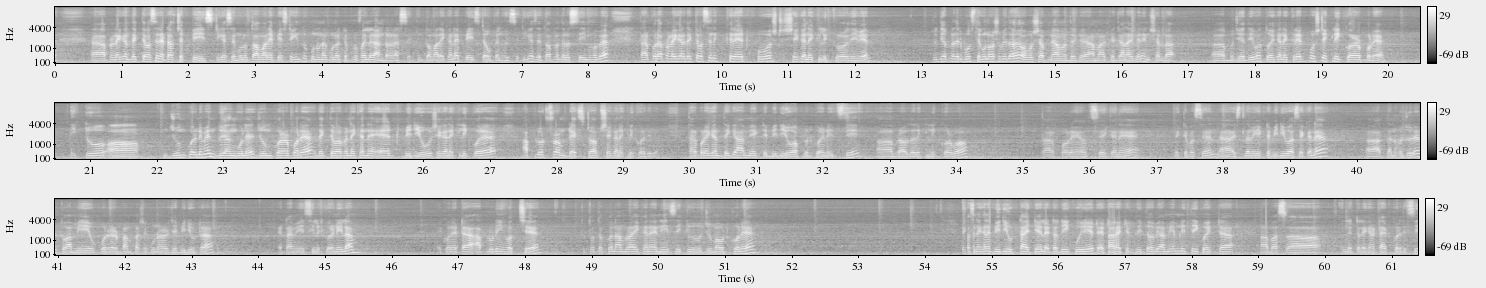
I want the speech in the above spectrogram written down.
আপনারা এখানে দেখতে পাচ্ছেন, এটা হচ্ছে পেজ ঠিক আছে? মূলত আমার এই পেজটা কিন্তু কোনো না কোনো একটা প্রোফাইলের আন্ডার আছে। কিন্তু আমার এখানে পেজটা ওপেন হয়েছে, ঠিক আছে? তো আপনাদেরও সেম হবে। তারপরে আপনারা এখানে দেখতে পাচ্ছেন ক্রিয়েট পোস্ট সেখানে ক্লিক করে দিবেন। যদি আপনাদের বুঝতে কোনো অসুবিধা হয়, অবশ্যই আপনি আমাদেরকে, আমাকে জানাইবেন, ইনশাল্লাহ বুঝিয়ে দেব। তো এখানে ক্রিয়েট পোস্টে ক্লিক করার পরে, একটু জুম করে নেবেন দুই আঙ্গুলে। জুম করার পরে দেখতে পাবেন এখানে অ্যাড ভিডিও সেখানে ক্লিক করে আপলোড ফ্রম ডেস্কটপ সেখানে ক্লিক করে দেবেন। তারপর এখান থেকে আমি একটি ভিডিও আপলোড করে নিচ্ছি ব্রাউজারে ক্লিক করব। তারপরে হচ্ছে এখানে দেখতে পাচ্ছেন ইসলামিক একটা ভিডিও আছে এখানে আহ, আদনান হজুরের। তো আমি উপরের বাম পাশে কোনার যে ভিডিওটা এটা আমি সিলেক্ট করে নিলাম। এখন এটা আপলোডিং হচ্ছে। তো ততক্ষণ আমরা এখানে নিচে একটু জুম আউট করে দেখছেন এখানে ভিডিও টাইটেল এটা রিকুইরেট এটা টাইটেল দিতে হবে। আমি এমনিতেই কয়েকটা বাস লেটার এখানে টাইপ করে দিচ্ছি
